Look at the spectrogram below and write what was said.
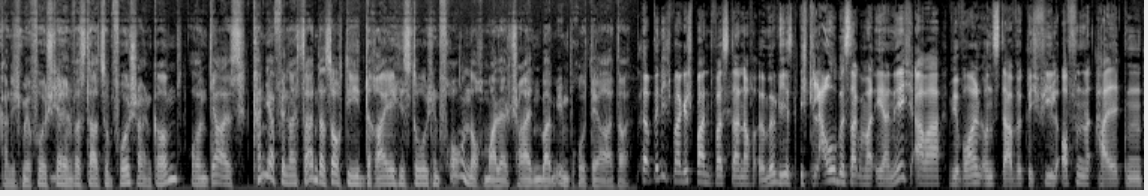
kann ich mir vorstellen, was da zum Vorschein kommt. Und ja, es kann ja vielleicht sein, dass auch die drei historischen Frauen nochmal erscheinen beim Impro-Theater. Da bin ich mal gespannt, was da noch äh, möglich ist. Ich glaube sagen wir mal eher nicht, aber wir wollen uns da wirklich viel offen halten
